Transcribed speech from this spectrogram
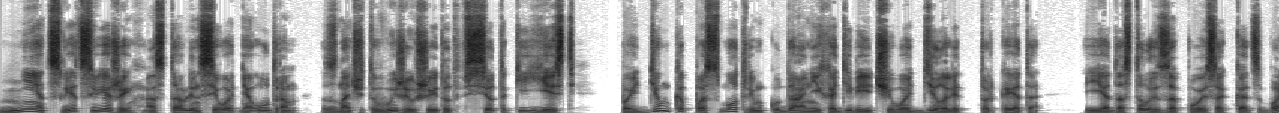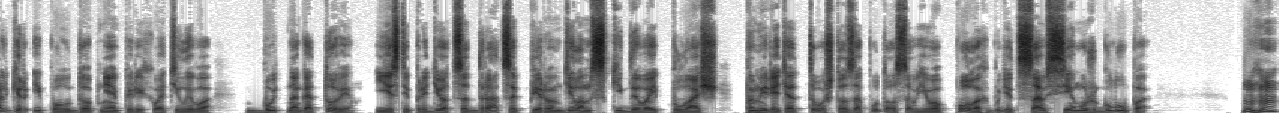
Нет, след свежий, оставлен сегодня утром. Значит, выжившие тут все-таки есть. Пойдем-ка посмотрим, куда они ходили и чего делали, только это. Я достал из-за пояса кацбальгер и поудобнее перехватил его. Будь наготове. Если придется драться, первым делом скидывай плащ. Помереть от того, что запутался в его полах, будет совсем уж глупо. «Угу»,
